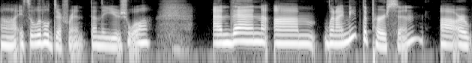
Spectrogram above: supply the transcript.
uh, it's a little different than the usual and then um, when i meet the person uh, or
